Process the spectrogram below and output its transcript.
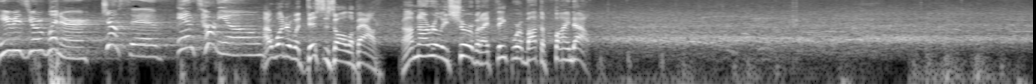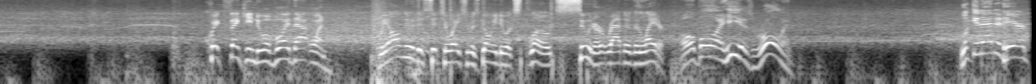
Here is your winner, Joseph Antonio. I wonder what this is all about. I'm not really sure, but I think we're about to find out. Quick thinking to avoid that one. We all knew this situation was going to explode sooner rather than later. Oh boy, he is rolling. Looking at it here.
